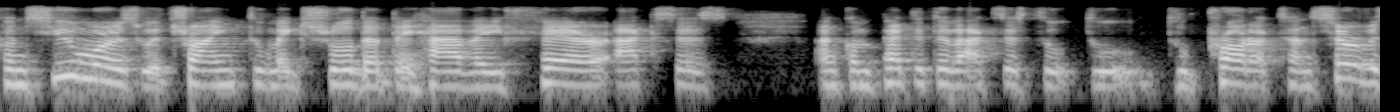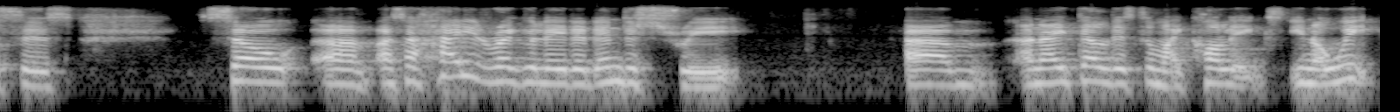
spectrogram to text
consumers. We're trying to make sure that they have a fair access and competitive access to to, to products and services. So, um, as a highly regulated industry, um, and I tell this to my colleagues, you know, we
